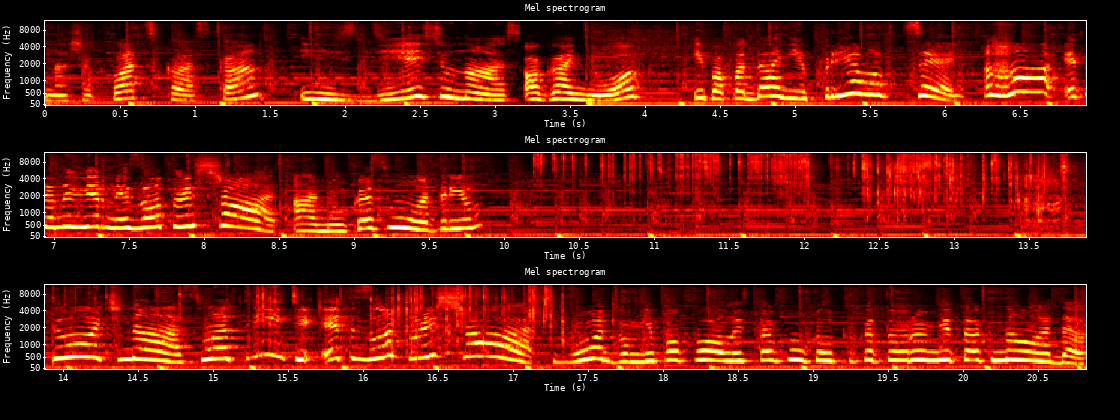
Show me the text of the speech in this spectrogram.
наша подсказка. И здесь у нас огонек и попадание прямо в цель. Ага, это, наверное, золотой шар. А ну-ка смотрим. Точно! Смотрите, это золотой шар! Вот бы мне попалась та куколка, которую мне так надо.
